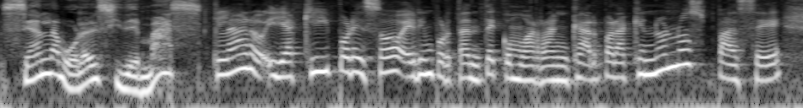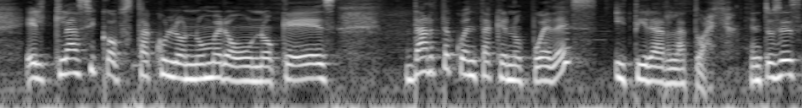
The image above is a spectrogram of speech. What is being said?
sean laborales y demás. Claro, y aquí por eso era importante como arrancar para que no nos pase el clásico obstáculo número uno, que es darte cuenta que no puedes y tirar la toalla. Entonces,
